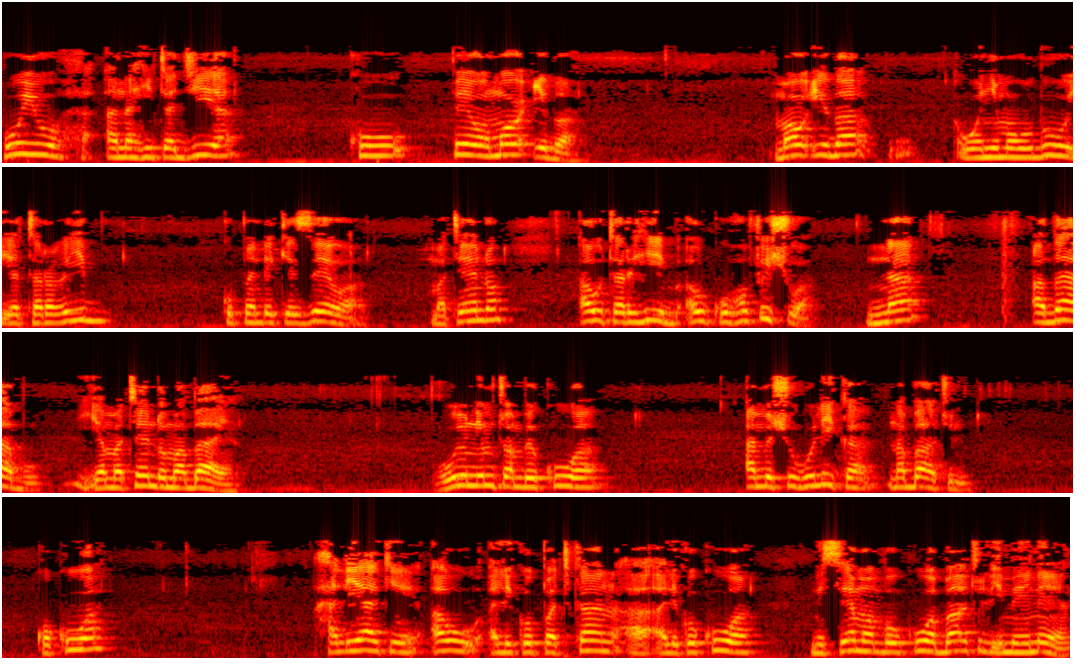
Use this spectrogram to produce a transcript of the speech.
Huyu anahitajia kupewa mau'idha mau'idha wenye maudhu ya targhib kupendekezewa matendo au tarhib au kuhofishwa na adhabu ya matendo mabaya. Huyu ni mtu ambaye kuwa ameshughulika na batil kwa kuwa hali yake au alikopatikana alikokuwa ni sehemu ambayo kuwa batil imeenea.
